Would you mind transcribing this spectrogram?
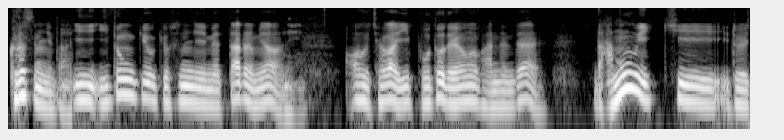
그렇습니다. 이 이동규 교수님에 따르면 네. 어우, 제가 이 보도 내용을 봤는데 나무 위키를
